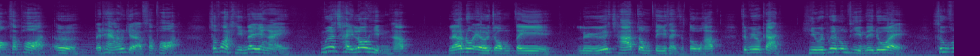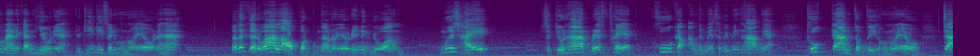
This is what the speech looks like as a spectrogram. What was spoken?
2ซัพพอร์ตเออเป็นแทงแล้วมันเกี่ยวกับซัพพอร์ตซัพพอร์ตทีมได้ยังไง เมื่อใช้โลหินครับ แล้วโนเอลโจมตี หรือชาร์จโจมตีใส่ศัตรูครับ จะมีโอกาสฮิวให้เพื่อนร่วมทีมได้ด้วย ซึ่งความแรงในการฮิวเนี่ยอยู่ที่ดีเฟนส์ของโนเอลนะฮะ แล้วถ้าเกิดว่าเราปลดกลุ่มดาวโนเอลได้หนึ่งดวง เมื่อใช้สกิลธาตุ breastplate คู่กับ ultimate sweeping time เนี่ยทุกการโจมตีของโนเอลจะ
